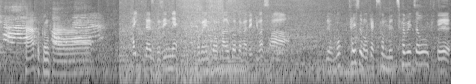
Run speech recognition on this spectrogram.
ครัくんอบはいとりあえず無事にねお弁当を買うことができました。で思った以上のお客さんめちゃめちゃ多くて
